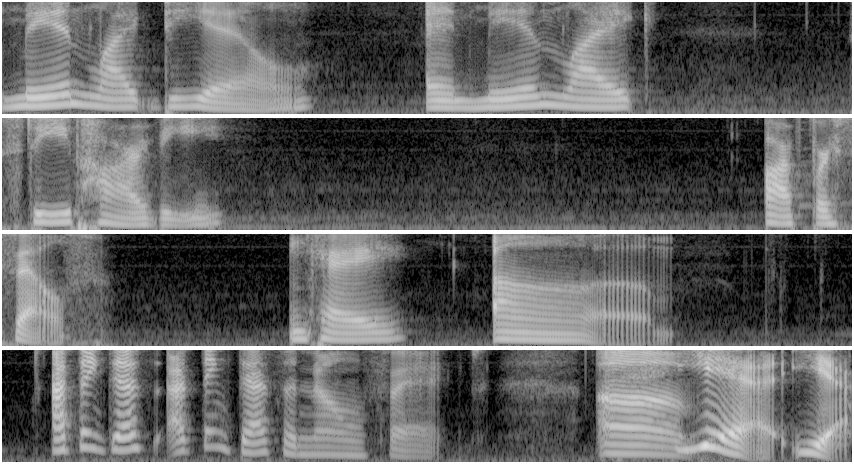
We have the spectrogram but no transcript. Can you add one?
men like DL and men like Steve Harvey are for self. Okay? Um I think that's I think that's a known fact. Um Yeah, yeah.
